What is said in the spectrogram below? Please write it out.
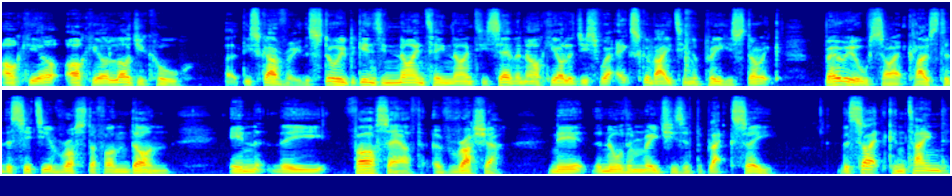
archaeological Uh, discovery. The story begins in 1997. Archaeologists were excavating a prehistoric burial site close to the city of Rostov on Don in the far south of Russia, near the northern reaches of the Black Sea. The site contained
